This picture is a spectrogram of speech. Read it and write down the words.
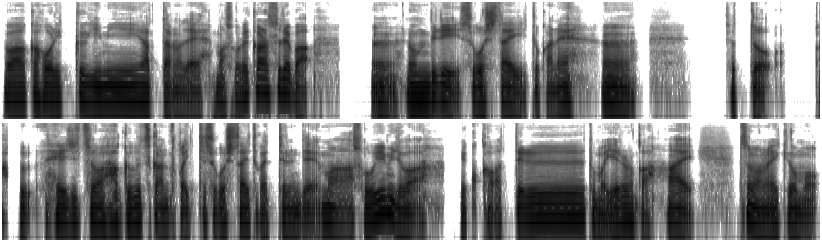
ワーカホリック気味だったので、まあそれからすれば、うん、のんびり過ごしたいとかね、うん、ちょっと、平日は博物館とか行って過ごしたいとか言ってるんで、まあそういう意味では結構変わってるとも言えるのか。はい。妻の影響も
